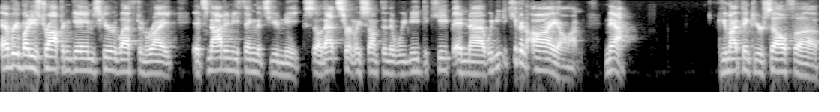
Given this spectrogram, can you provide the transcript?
Everybody's dropping games here left and right. It's not anything that's unique. So that's certainly something that we need to keep and uh, we need to keep an eye on. Now, you might think to yourself, uh,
